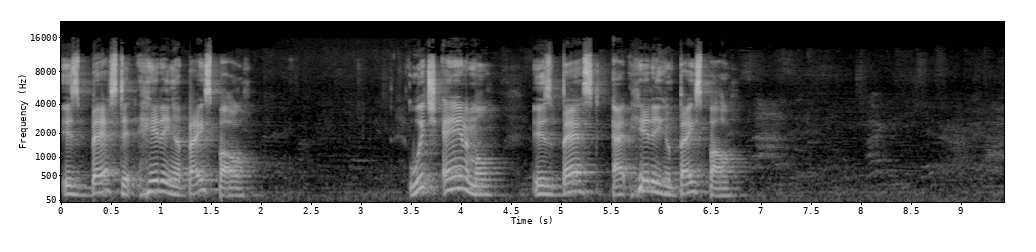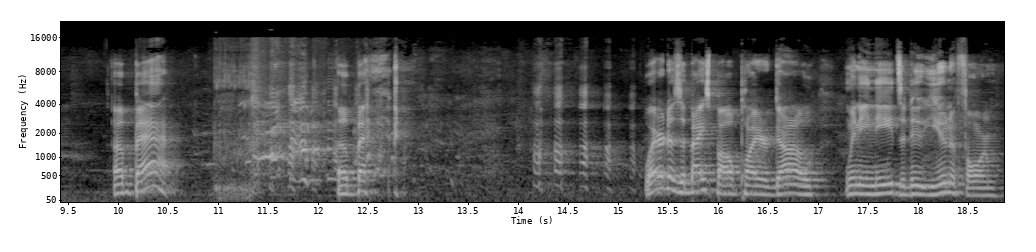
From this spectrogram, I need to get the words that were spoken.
is best at hitting a baseball? Which animal is best at hitting a baseball? A bat. A bat. Where does a baseball player go when he needs a new uniform?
